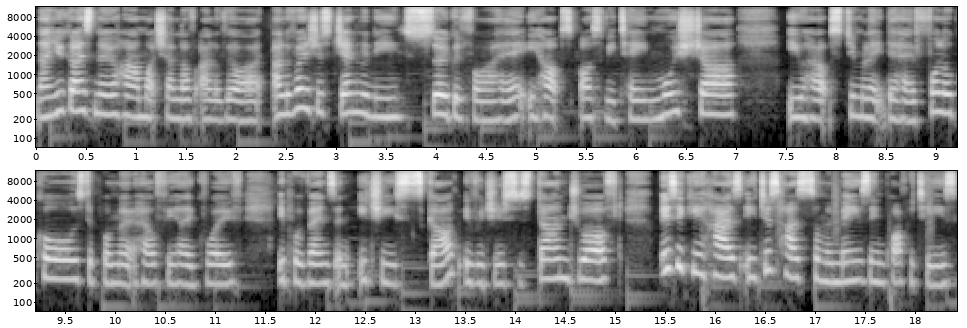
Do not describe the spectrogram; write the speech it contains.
now you guys know how much i love aloe vera aloe vera is just generally so good for our hair it helps us retain moisture it helps stimulate the hair follicles to promote healthy hair growth. It prevents an itchy scalp. It reduces dandruff. Basically, has it just has some amazing properties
